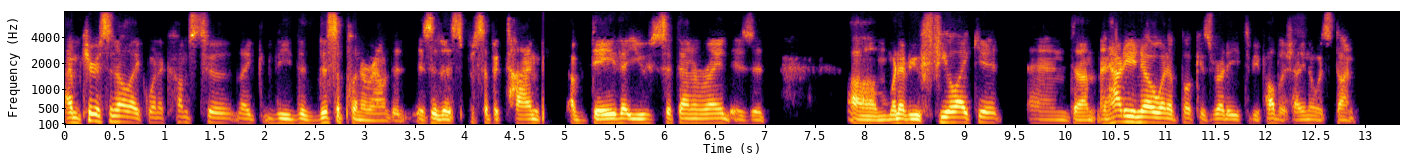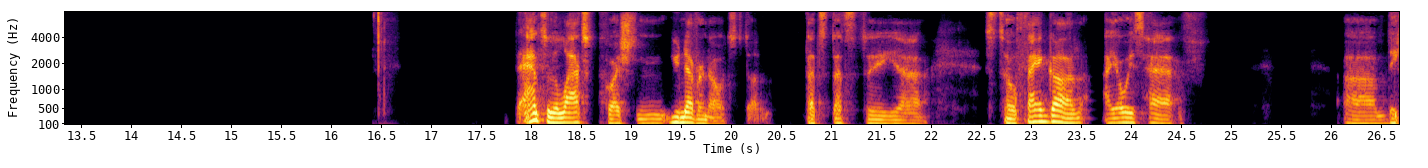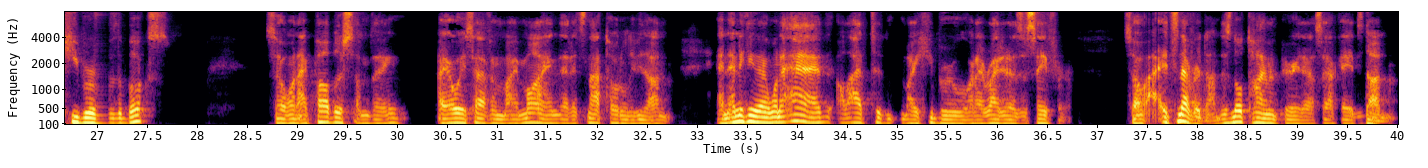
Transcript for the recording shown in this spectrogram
I'm curious to know, like, when it comes to like the the discipline around it, is it a specific time of day that you sit down and write? Is it um, whenever you feel like it? And um, and how do you know when a book is ready to be published? How do you know it's done? To answer the last question, you never know it's done. That's that's the uh, so thank God I always have um, the Hebrew of the books so when I publish something, I always have in my mind that it's not totally done. And anything that I want to add, I'll add to my Hebrew when I write it as a sefer. So it's never done. There's no time and period. I'll say, okay, it's done.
